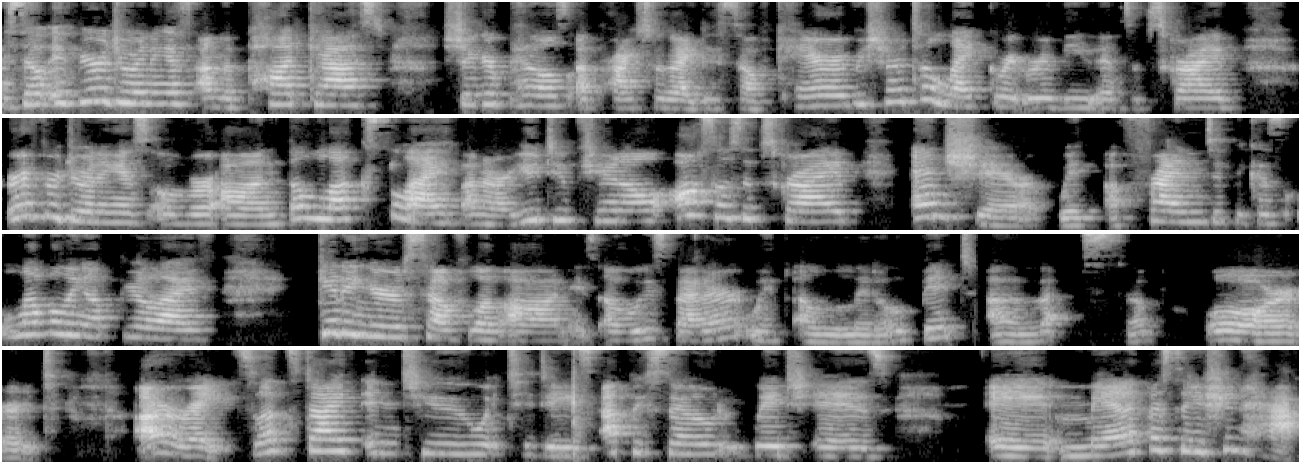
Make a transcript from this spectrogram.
So, if you're joining us on the podcast, Sugar Pills, a practical guide to self care, be sure to like, rate, review, and subscribe. Or if you're joining us over on The Lux Life on our YouTube channel, also subscribe and share with a friend because leveling up your life, getting your self love on is always better with a little bit of support. All right, so let's dive into today's episode, which is a manifestation hack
